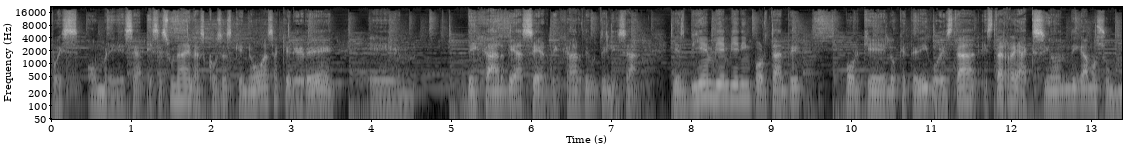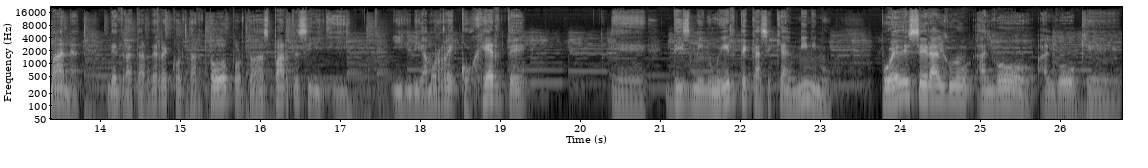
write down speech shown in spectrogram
pues hombre, esa, esa es una de las cosas que no vas a querer eh, em, dejar de hacer, dejar de utilizar. Y es bien, bien, bien importante porque lo que te digo, esta, esta reacción, digamos, humana de tratar de recortar todo por todas partes y, digamos, recogerte, eh, disminuirte casi que al mínimo, puede ser algo, algo, algo que,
